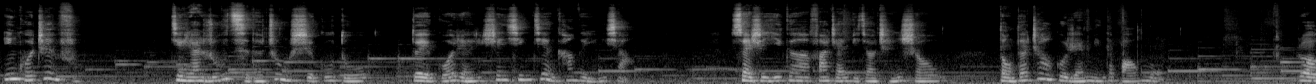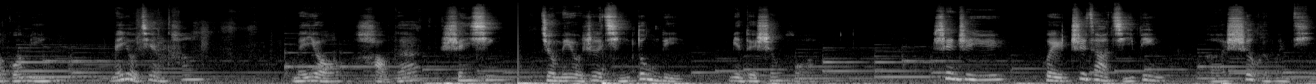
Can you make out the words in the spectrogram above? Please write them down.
英国政府竟然如此的重视孤独对国人身心健康的影响。算是一个发展比较成熟、懂得照顾人民的保姆。若国民没有健康、没有好的身心，就没有热情动力面对生活，甚至于会制造疾病和社会问题，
